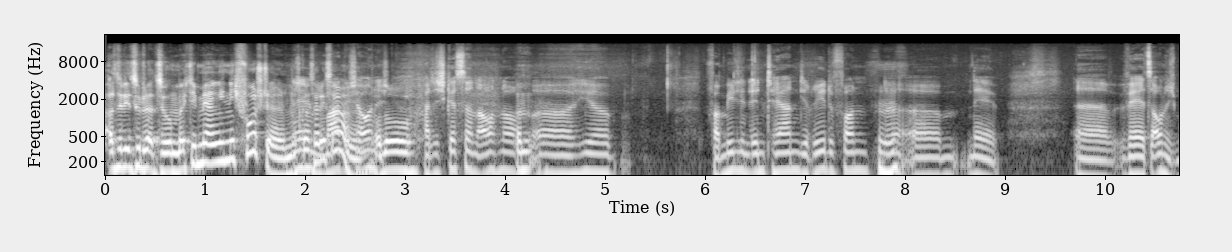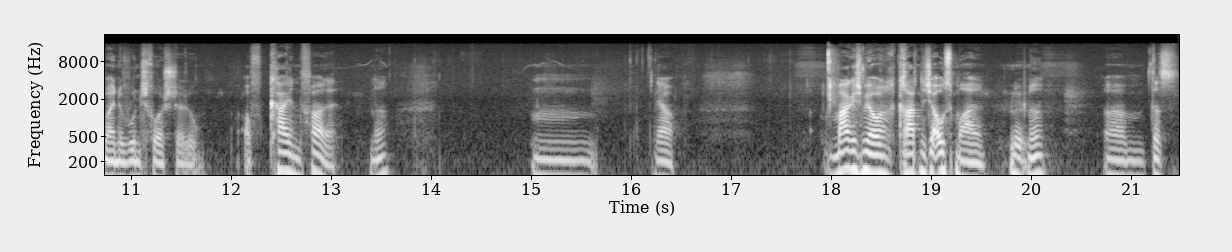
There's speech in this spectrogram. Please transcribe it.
also die Situation möchte ich mir eigentlich nicht vorstellen, muss Nee, ganz ehrlich mag sagen. ich auch nicht. Also, Hatte ich gestern auch noch äh, hier familienintern die Rede von. Mhm. Ne? Ähm, nee, äh, wäre jetzt auch nicht meine Wunschvorstellung. Auf keinen Fall. Ne? Mm, ja. Mag ich mir auch gerade nicht ausmalen. Ne? Ähm, das,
